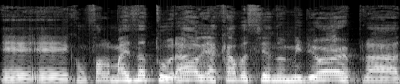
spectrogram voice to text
é, é, como fala, mais natural e acaba sendo melhor para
